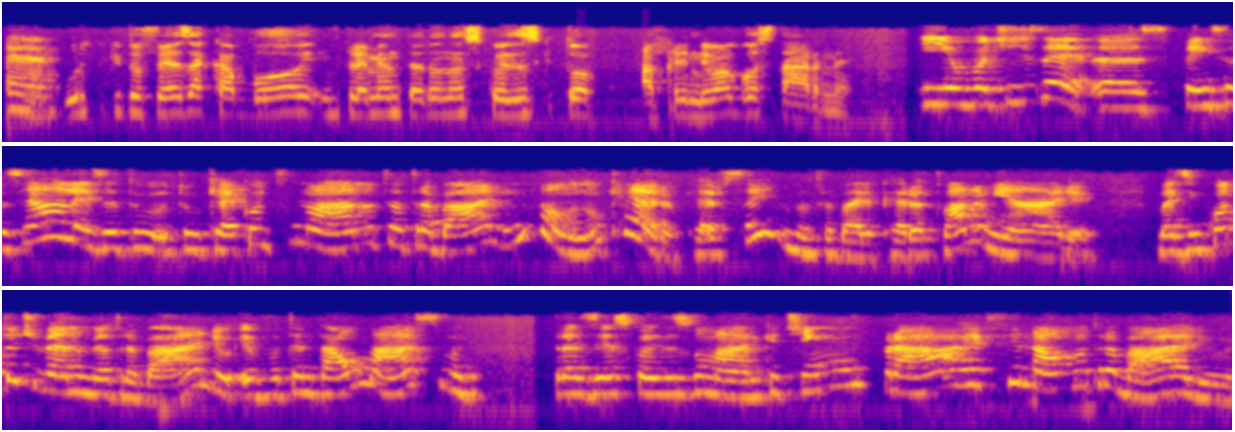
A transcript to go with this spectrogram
é. O curso que tu fez acabou implementando nas coisas que tu aprendeu a gostar, né? E eu vou te dizer, uh, se pensa assim, ah, Leisa, tu, tu quer continuar no teu trabalho? Não, eu não quero. Eu quero sair do meu trabalho, eu quero atuar na minha área. Mas enquanto eu estiver no meu trabalho, eu vou tentar ao máximo trazer as coisas do marketing para refinar o meu trabalho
